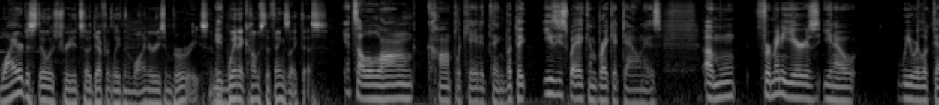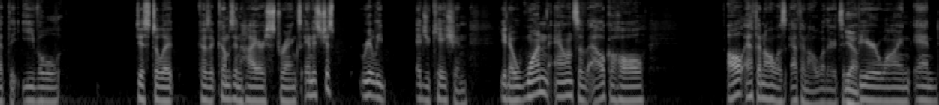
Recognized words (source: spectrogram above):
Why are distillers treated so differently than wineries and breweries? I mean, It- when it comes to things like this. it's a long, complicated thing. But the easiest way I can break it down is, um, for many years, you know, we were looked at the evil distillate because it comes in higher strengths, and it's just really education. You know, one ounce of alcohol, all ethanol is ethanol, whether it's in Yeah. beer, wine, and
